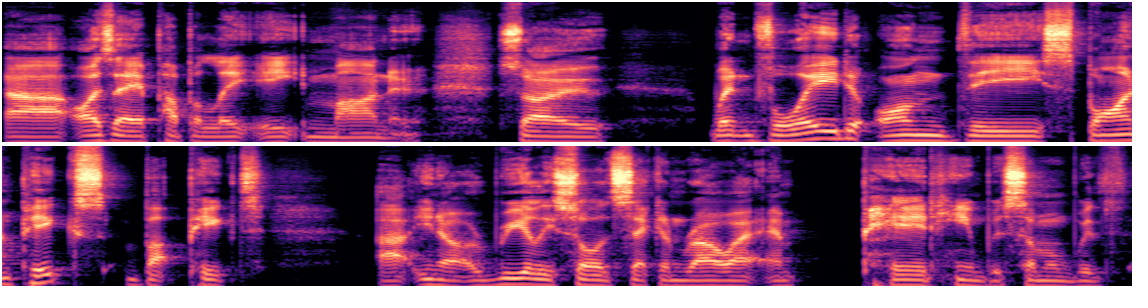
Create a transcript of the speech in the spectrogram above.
uh, Isaiah Papali'i and Manu. So went void on the spine picks, but picked, uh, you know, a really solid second rower and paired him with someone with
